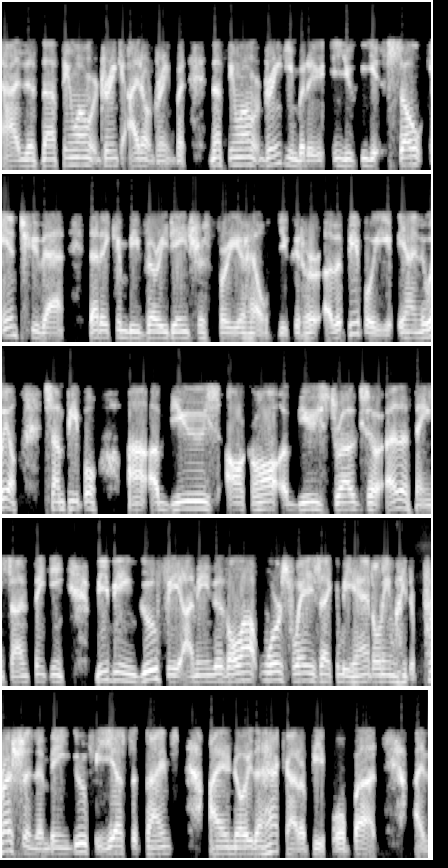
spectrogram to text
I, there's nothing wrong with drinking. I don't drink, but nothing wrong with drinking. But it, you can get so into that that it can be very dangerous for your health. You could hurt other people. You get behind the wheel. Some people uh, abuse alcohol, abuse drugs, or other things. I'm thinking me being goofy. I mean, there's a lot worse ways I can be handling my depression than being goofy. Yes, at times I annoy the heck out of people, but I'm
